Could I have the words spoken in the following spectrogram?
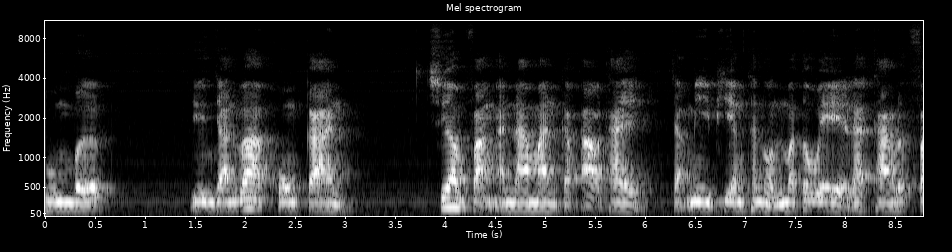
บูมเบิร์กยืนยันว่าโครงการเชื่อมฝั่งอันดามันกับอ่าวไทย จะมีเพียงถนนมอเตอร์เวย์และทางรถไฟ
